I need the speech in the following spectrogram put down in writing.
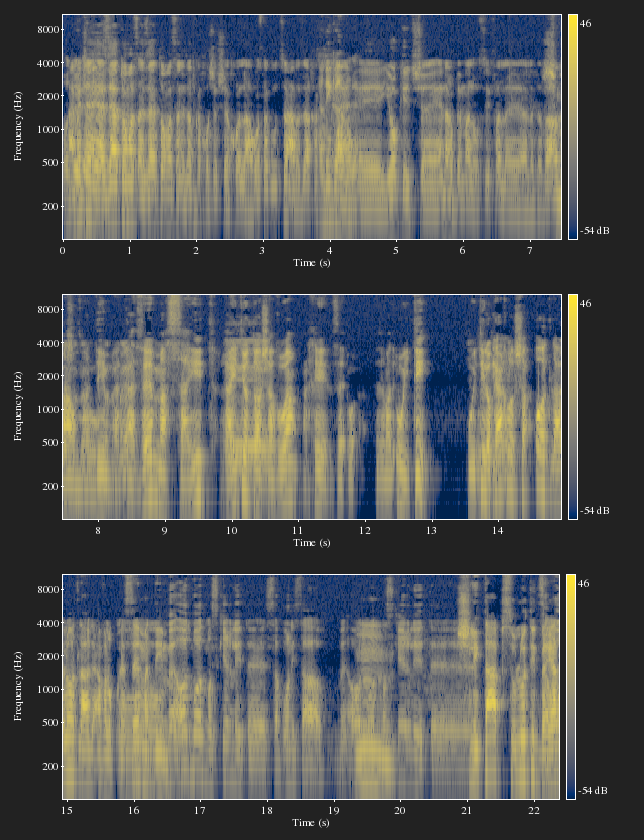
לא האמת. שאיזיה תומאס, איזיה תומאס אני דווקא חושב שיכול להרוס לקבוצה, אבל זה אחר כך. אני גם. אבל. אה, יוקיץ', אין הרבה מה להוסיף על על הדבר הזה, שמע, הוא מדהים. כזה משאית, ראיתי אה, אותו השבוע, אחי, זה זה מדהים, הוא איטי, הוא הוא לוקח לו שעות לעלות, אבל הוא כזה הוא מדהים. מאוד מאוד מזכיר לי את אה, סבוניס האב. מאוד Mm. מאוד מזכיר לי את... אה, שליטה אבסולוטית בראיית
